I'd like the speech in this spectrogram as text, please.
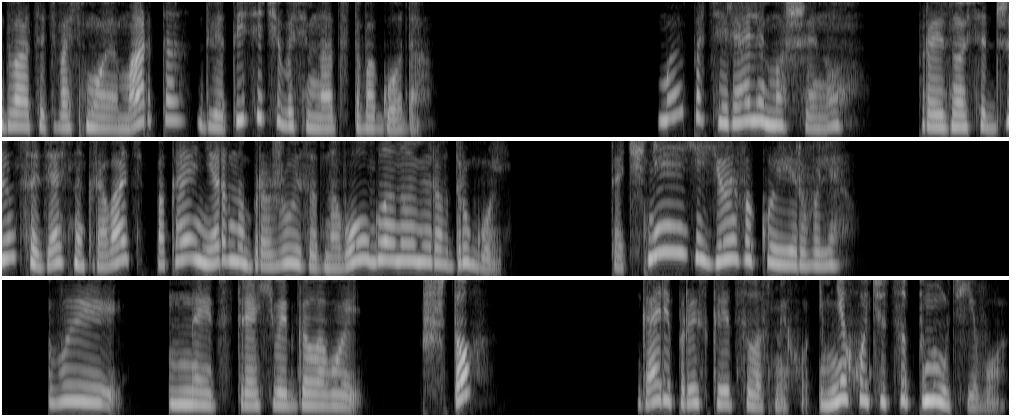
28 марта 2018 года. «Мы потеряли машину», — произносит Джин, садясь на кровать, пока я нервно брожу из одного угла номера в другой. Точнее, ее эвакуировали. «Вы...» — Нейт встряхивает головой. «Что?» Гарри прыскает со смеху, и мне хочется пнуть его.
